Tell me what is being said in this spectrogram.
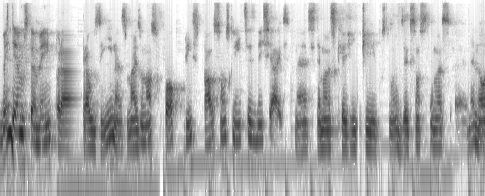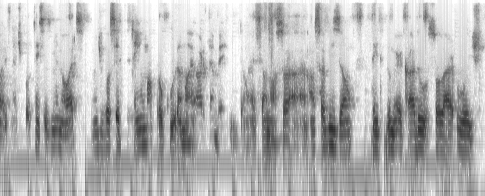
Vendemos também para usinas, mas o nosso foco principal são os clientes residenciais, né? Sistemas que a gente costuma dizer que são sistemas uh, menores, né? De potências menores, onde você tem uma procura maior também. Então essa é a nossa, a nossa visão dentro do mercado solar hoje.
